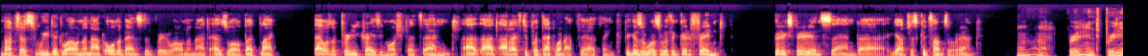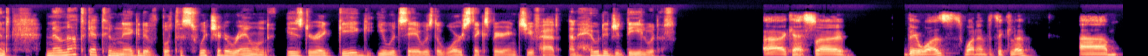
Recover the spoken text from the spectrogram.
not just we did well on the night, all the bands did very well on the night as well. But like that was a pretty crazy mosh pit, and I, would I'd have to put that one up there, I think, because it was with a good friend, good experience, and uh, yeah, just good times all around. Ah, brilliant, brilliant. Now, not to get too negative, but to switch it around, is there a gig you would say was the worst experience you've had, and how did you deal with it? Okay, so there was one in particular. Um,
